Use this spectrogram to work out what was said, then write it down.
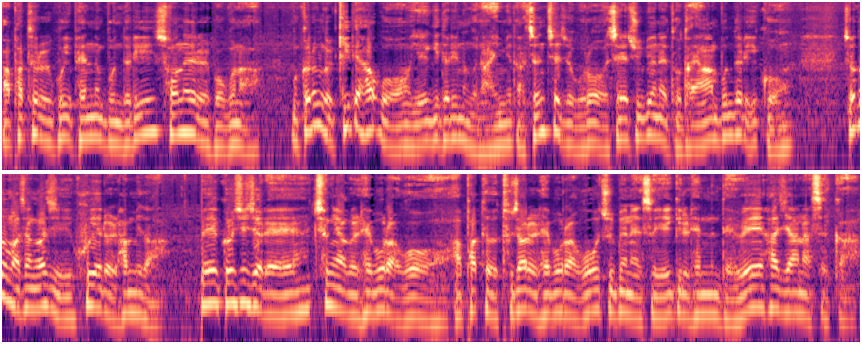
아파트를 구입했는 분들이 손해를 보거나 뭐 그런 걸 기대하고 얘기 드리는 건 아닙니다. 전체적으로 제 주변에도 다양한 분들이 있고 저도 마찬가지 후회를 합니다. 왜 그 시절에 청약을 해보라고 아파트 투자를 해보라고 주변에서 얘기를 했는데 왜 하지 않았을까?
